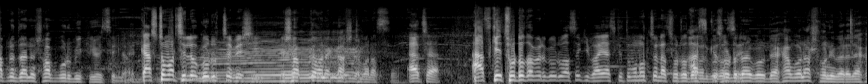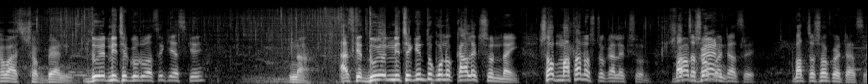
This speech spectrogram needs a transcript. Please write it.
আপনি জানেন সব গরু বিক্রি হয়েছিল। কাস্টমার ছিল গরুর চেয়ে বেশি। এ সপ্তাহে অনেক কাস্টমার আছে। আচ্ছা আজকে ছোট দামের গরু আছে কি ভাই? আজকে তো মনে হচ্ছে না ছোট দামের গরু ছোট দামের গরু দেখাবো না শনিবারে দেখাবো আজ সব ব্যান দুয়ের নিচে গরু আছে কি আজকে? না। আজকে দুয়ের নিচে কিন্তু কোনো কালেকশন নাই। সব মাথা নষ্ট কালেকশন বাচ্চা সব। কয়টা আছে? বাচ্চা সব কয়টা আছে?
